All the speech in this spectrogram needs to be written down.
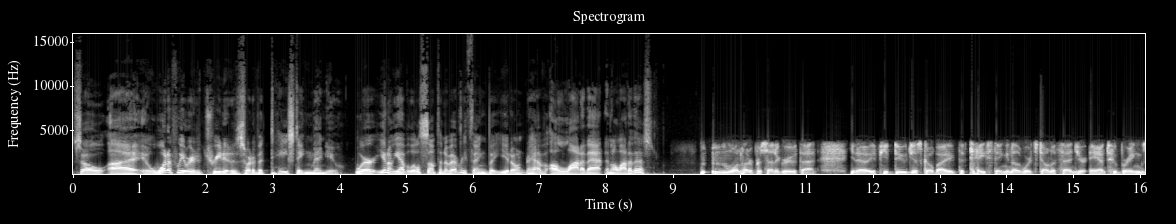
So, uh, what if we were to treat it as sort of a tasting menu where, you know, you have a little something of everything, but you don't have a lot of that and a lot of this? 100% agree with that. You know, if you do just go by the tasting, in other words, don't offend your aunt who brings,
